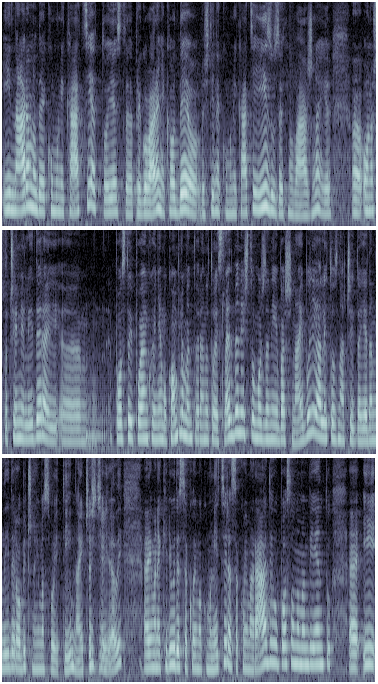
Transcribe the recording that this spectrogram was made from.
I naravno da je komunikacija, to jest pregovaranje kao deo veštine komunikacije, izuzetno važna jer Eh, ono što čini lidera i postoji pojam koji je njemu komplementaran, to je sledbeništvo, možda nije baš najbolji, ali to znači da jedan lider obično ima svoj tim, najčešće, mhm. jeli? Ima neke ljude sa kojima komunicira, sa kojima radi u poslovnom ambijentu i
